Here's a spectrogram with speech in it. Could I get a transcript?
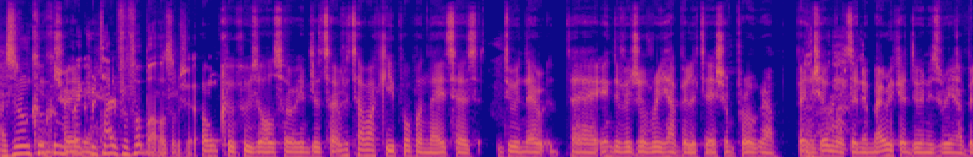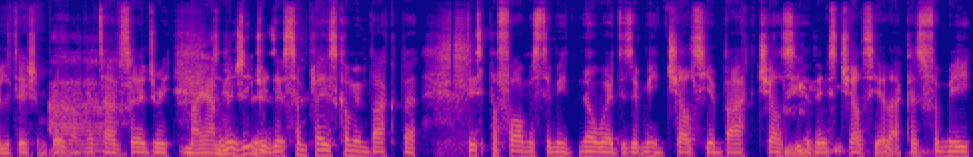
Has Son Cuckoo like retired from football or some shit? Nkunku's also injured. So every time I keep up on that, it says doing their, their individual rehabilitation program. Ben. Chilwell's in America doing his rehabilitation program. He had to Ah, have surgery. Miami. So there's injuries. There's some players coming back, but this performance to me, nowhere does it mean Chelsea are back, Chelsea are this, Chelsea are that. Because for me,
